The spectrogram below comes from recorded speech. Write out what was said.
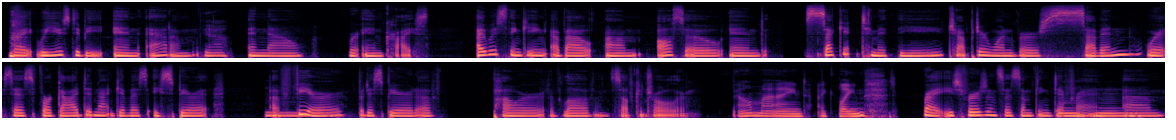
right. We used to be in Adam Yeah. and now we're in Christ. I was thinking about um, also in Second Timothy chapter one verse seven, where it says, "For God did not give us a spirit of Mm. fear, but a spirit of power, of love, and self control." Or Don't mind. I claim that. right, each version says something different, Mhm. um,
